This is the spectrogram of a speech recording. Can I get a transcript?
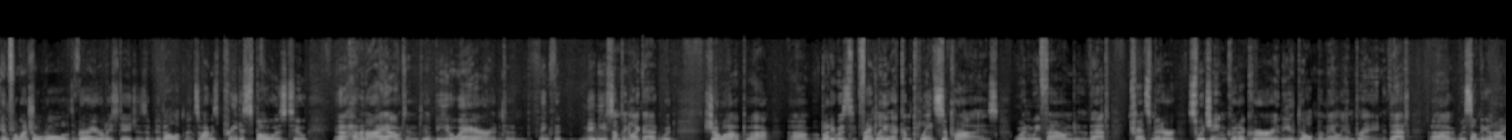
influential role at the very early stages of development. So I was predisposed to uh, have an eye out and to be aware and to think that maybe something like that would show up. Uh, uh, but it was frankly a complete surprise when we found that transmitter switching could occur in the adult mammalian brain. That uh, was something that I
